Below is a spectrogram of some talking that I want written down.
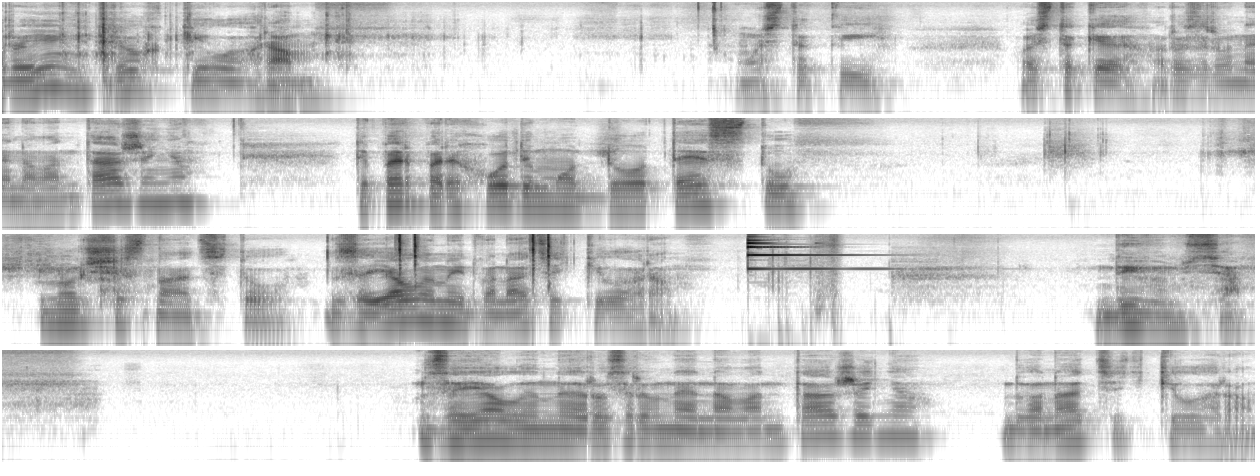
В районі 3 кілограм. Ось такий, ось таке розривне навантаження. Тепер переходимо до тесту 0,16. Заявлений 12 кг. Дивимося. Заявлене розривне навантаження 12 кг.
